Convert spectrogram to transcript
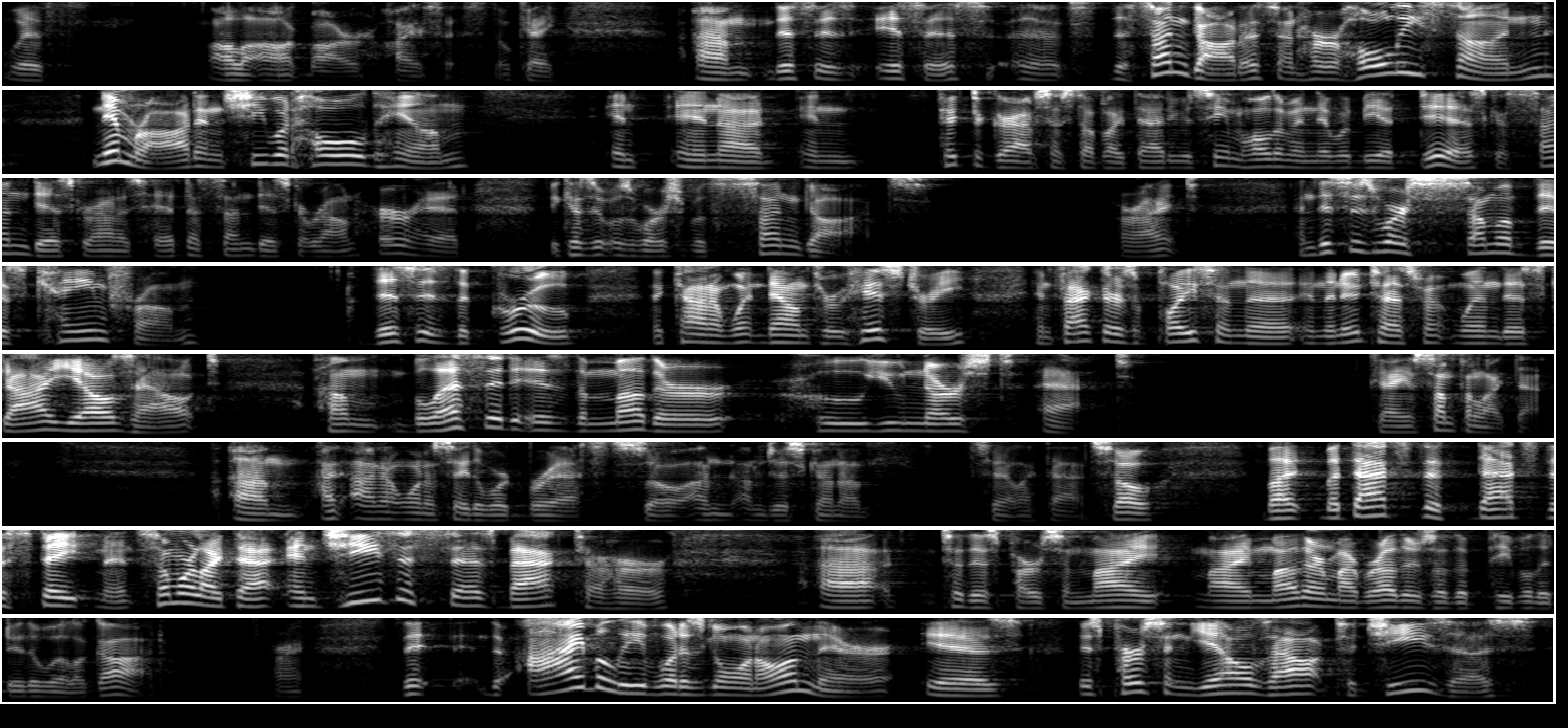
with Allah Akbar, ISIS. Okay. Um, this is Isis, uh, the sun goddess, and her holy son, Nimrod, and she would hold him in, in, uh, in pictographs and stuff like that, you would see him hold him, and there would be a disc, a sun disc around his head, and a sun disc around her head, because it was worship with sun gods. All right? And this is where some of this came from. This is the group that kind of went down through history. In fact, there's a place in the in the New Testament when this guy yells out, um, "Blessed is the mother who you nursed at." Okay, something like that. Um, I, I, don't want to say the word breasts, so I'm, I'm just going to say it like that. So, but but that's the that's the statement somewhere like that. And Jesus says back to her, uh, to this person, my my mother and my brothers are the people that do the will of God. All right. The, the, I believe what is going on there is this person yells out to Jesus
